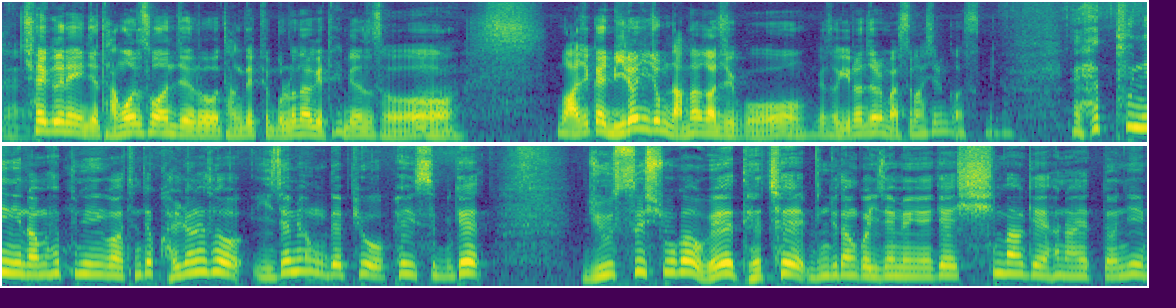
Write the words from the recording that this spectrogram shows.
네. 최근에 이제 당원 소환제로 당 대표 물러나게 되면서 뭐 아직까지 미련이 좀 남아가지고 그래서 이런저런 말씀하시는 것 같습니다. 해프닝이라면 해프닝인 것 같은데 관련해서 이재명 대표 페이스북에 뉴스 쇼가 왜 대체 민주당과 이재명에게 심하게 하나 했더니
